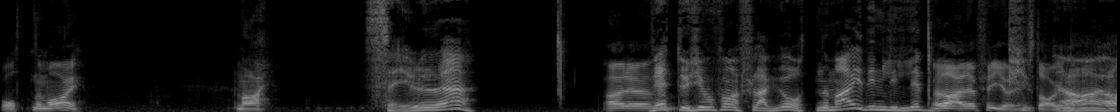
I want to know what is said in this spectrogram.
8. mai. Nei. Sier du det? Er um... Vet du ikke hvorfor vi flagger 8. mai, din lille Ja, det er frigjøringsdagen. Ja, ja,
